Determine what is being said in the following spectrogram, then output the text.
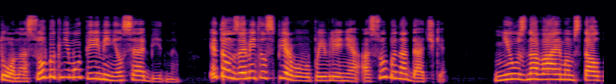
Тон особо к нему переменился обидно. Это он заметил с первого появления особы на дачке. Неузнаваемым стал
